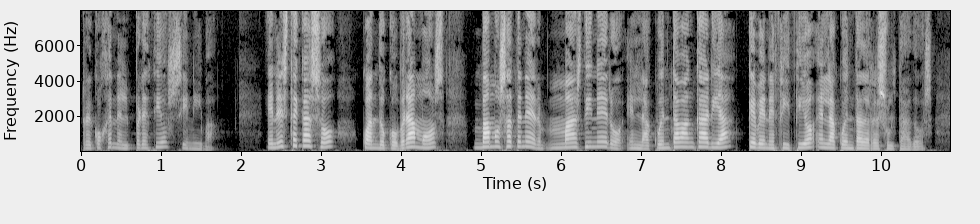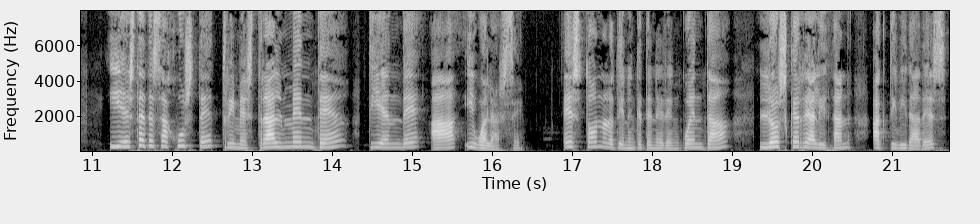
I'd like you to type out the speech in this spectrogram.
recogen el precio sin IVA. En este caso, cuando cobramos, vamos a tener más dinero en la cuenta bancaria que beneficio en la cuenta de resultados. Y este desajuste trimestralmente tiende a igualarse. Esto no lo tienen que tener en cuenta los que realizan actividades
